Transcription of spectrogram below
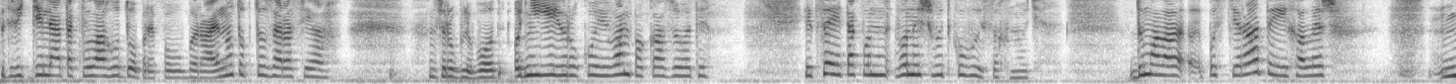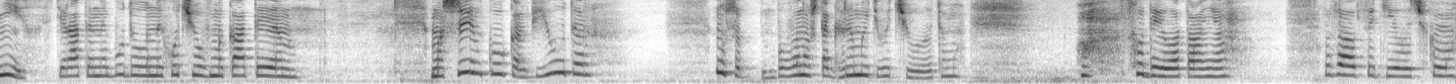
звідтіля так влагу добре поубирає. Ну, тобто зараз я зроблю, бо однією рукою вам показувати. І це і так вони, швидко висохнуть. Думала е, постирати їх, але ж ні, стирати не буду, не хочу вмикати машинку, комп'ютер. Ну, щоб, бо воно ж так гримить, ви чули. Тому Ох, сходила Таня за ацетілочкою.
